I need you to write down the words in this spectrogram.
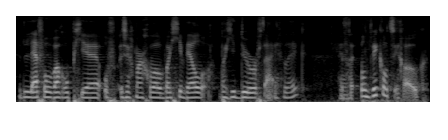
Het level waarop je, of zeg maar gewoon wat je wel, wat je durft eigenlijk. Ja. Het ontwikkelt zich ook.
